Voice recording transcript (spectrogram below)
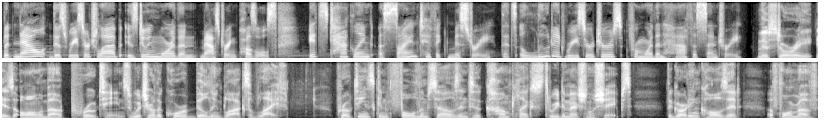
But now, this research lab is doing more than mastering puzzles. It's tackling a scientific mystery that's eluded researchers for more than half a century. This story is all about proteins, which are the core building blocks of life. Proteins can fold themselves into complex three dimensional shapes. The Guardian calls it a form of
